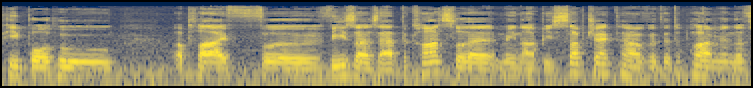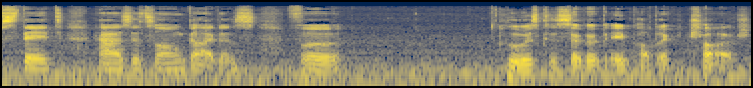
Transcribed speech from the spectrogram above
People who apply for visas at the consulate may not be subject, however, the Department of State has its own guidance for who is considered a public charge.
